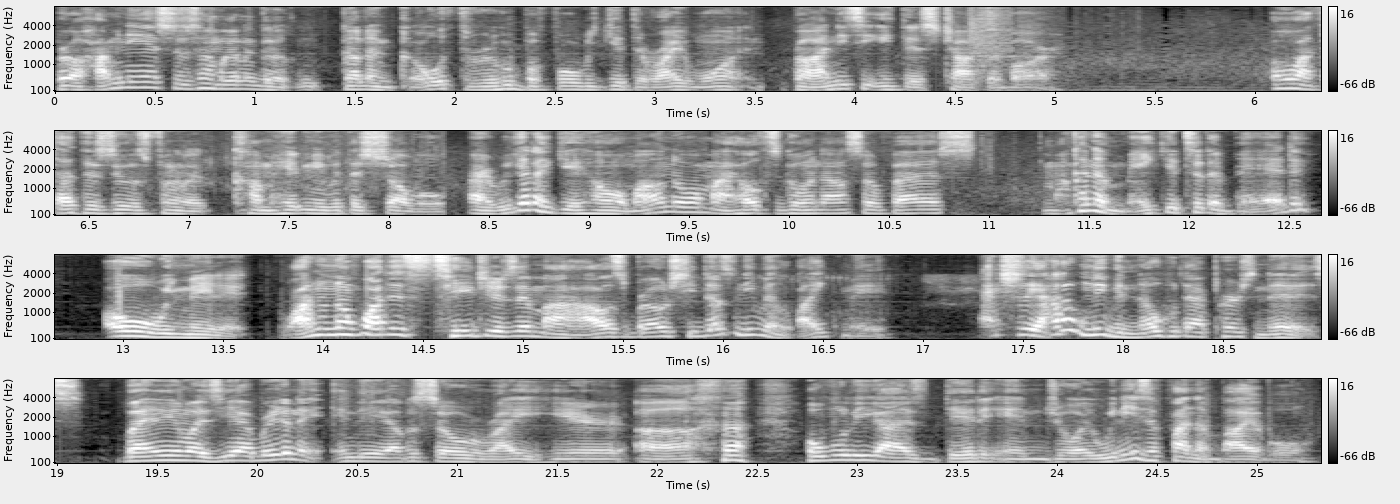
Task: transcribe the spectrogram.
Bro, how many answers am I gonna go, gonna go through before we get the right one? Bro, I need to eat this chocolate bar. Oh, I thought this dude was gonna come hit me with a shovel. Alright, we gotta get home. I don't know why my health's going down so fast. Am I gonna make it to the bed? Oh, we made it. Well, I don't know why this teacher's in my house, bro. She doesn't even like me. Actually, I don't even know who that person is. But anyways, yeah, we're gonna end the episode right here. Uh, hopefully you guys did enjoy. We need to find a Bible.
